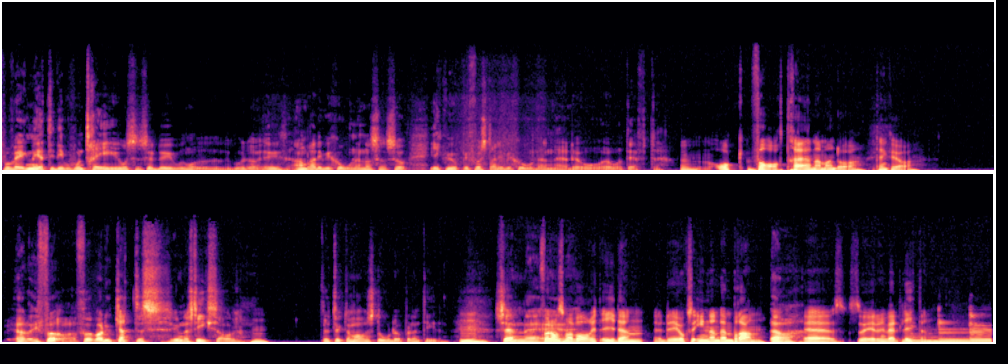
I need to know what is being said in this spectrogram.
på väg ner till division 3 och så, så i andra divisionen och sen så gick vi upp i första divisionen eh, då året efter. Mm. Och var tränar man då, tänker jag? Ja, förr för var det ju Kattes gymnastiksal. Mm. Det tyckte man var stor då på den tiden. Mm. Sen, För de som har varit i den, det är också innan den brann, ja. eh, så är den väldigt liten.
